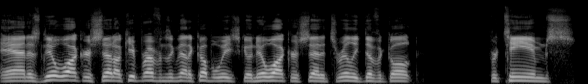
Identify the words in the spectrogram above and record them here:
And as Neil Walker said, I'll keep referencing that a couple weeks ago. Neil Walker said it's really difficult for teams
